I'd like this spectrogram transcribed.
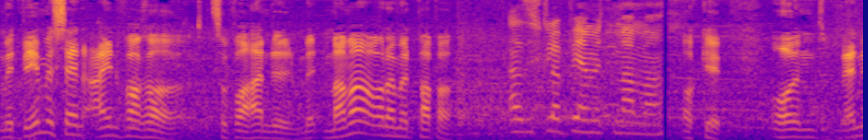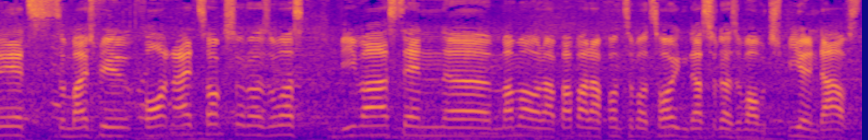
Mit wem ist denn einfacher zu verhandeln? Mit Mama oder mit Papa? Also ich glaube eher mit Mama. Okay. Und wenn du jetzt zum Beispiel Fortnite zockst oder sowas, wie war es denn, äh, Mama oder Papa davon zu überzeugen, dass du das überhaupt spielen darfst?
